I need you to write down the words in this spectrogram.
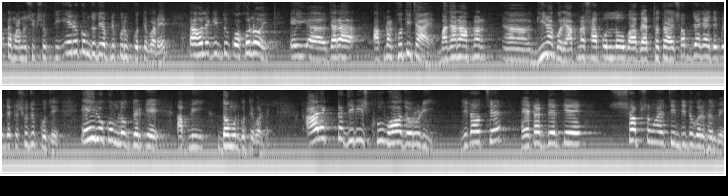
একটা মানসিক শক্তি এরকম যদি আপনি প্রুভ করতে পারেন, তাহলে কিন্তু কখনোই এই যারা আপনার ক্ষতি চায় বা যারা আপনার ঘৃণা করে, আপনার সাফল্য বা ব্যর্থতায় সব জায়গায় দেখবেন যে একটা সুযোগ খুঁজে এই রকম লোকদেরকে আপনি দমন করতে পারবেন। আর একটা জিনিস খুব হওয়া জরুরি, যেটা হচ্ছে হ্যাটারদেরকে সব সময় চিন্তিত করে ফেলবে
